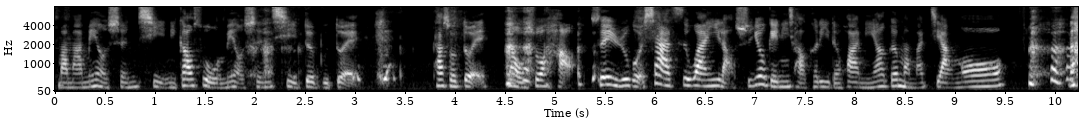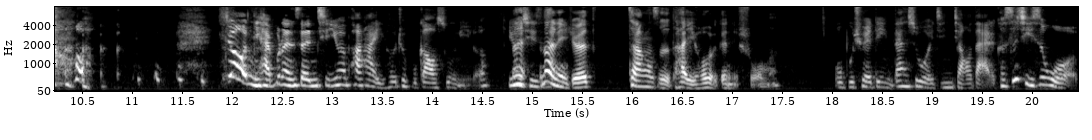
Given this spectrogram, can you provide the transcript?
妈妈没有生气。你告诉我我没有生气，对不对？他说对。那我说好。所以如果下次万一老师又给你巧克力的话，你要跟妈妈讲哦。然后就你还不能生气，因为怕他以后就不告诉你了。因为其实那你觉得这样子，他以后会跟你说吗？我不确定，但是我已经交代了。可是其实我。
